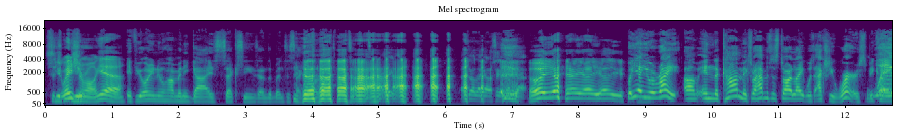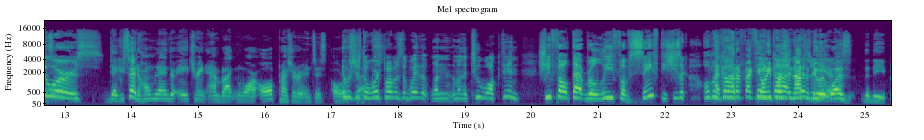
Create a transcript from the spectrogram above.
situation you- wrong. Yeah. If you only knew how many guys' sex scenes end up into sex. scenes, right? That's all I gotta say about that. Oh yeah, yeah, yeah, yeah. But yeah, you were right. Um, in the comics, what happens to Starlight was actually worse because, Way worse. like you said, Homelander, A Train, and Black Noir all pressured her into oral It was just the worst part was the way that when when the two walked in, she felt that relief of safety. She's like, "Oh my As god!" a matter of fact, the only God, person not to do it was the Deep,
